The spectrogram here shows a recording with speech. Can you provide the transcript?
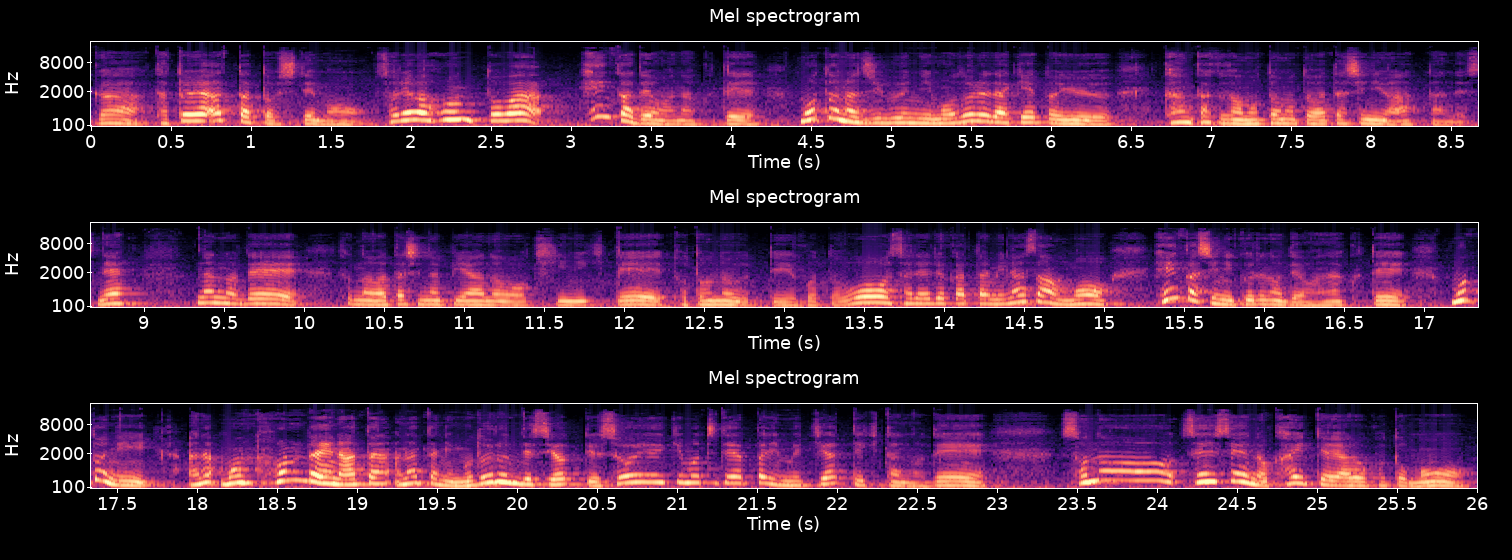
がたとえあったとしてもそれは本当は変化ではなくて元の自分に戻るだけという感覚がもともと私にはあったんですね。なのでその私のピアノを聴きに来て整うっていうことをされる方皆さんも変化しに来るのではなくて元にあな本来のあなたに戻るんですよっていうそういう気持ちでやっぱり向き合ってきたのでその先生の書いてあることも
